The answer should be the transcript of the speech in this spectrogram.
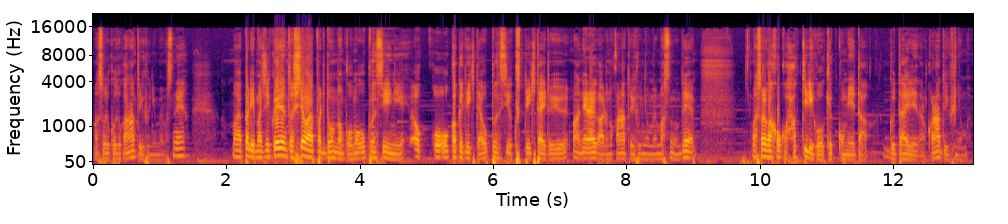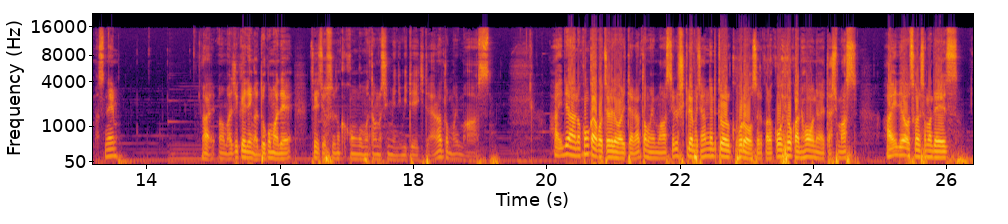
まあ、そういうことかなというふうに思いますね。まあ、やっぱりマジックエデンとしては、やっぱりどんどんこう、オープンシーに追っかけていきたい、オープンシーを食っていきたいという、まあ、狙いがあるのかなというふうに思いますので、まあ、それがここはっきりこう結構見えた具体例なのかなというふうに思いますね。はい。まあ、マジックエデンがどこまで成長するのか今後も楽しみに見ていきたいなと思います。はい。では、あの、今回はこちらで終わりたいなと思います。よろしければチャンネル登録、フォロー、それから高評価の方をお願いいたします。はい。では、お疲れ様です。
